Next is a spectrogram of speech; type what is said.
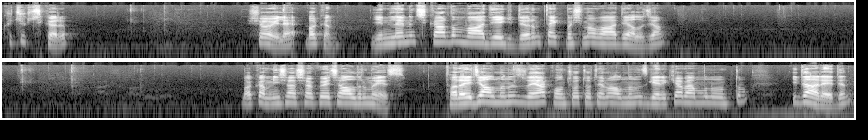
Küçük çıkarıp Şöyle bakın. Yenilerini çıkardım vadiye gidiyorum. Tek başıma vadi alacağım. Bakalım inşallah şakoya çaldırmayız. Tarayıcı almanız veya kontrol totemi almanız gerekiyor. Ben bunu unuttum. İdare edin.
